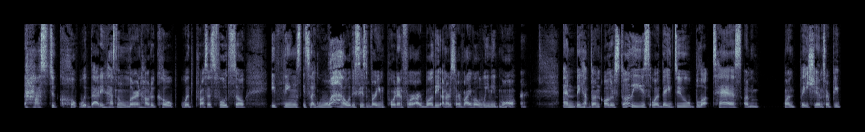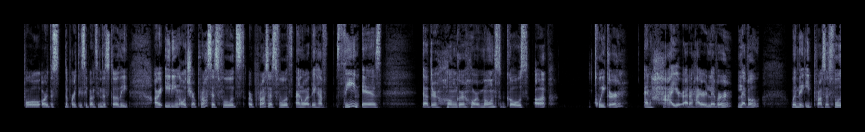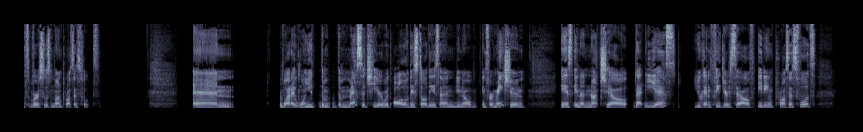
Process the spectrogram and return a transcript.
has to cope with that. It hasn't learned how to cope with processed foods. So it thinks it's like, wow, this is very important for our body and our survival. We need more. And they have done other studies where they do blood tests on when patients or people or the, the participants in the study are eating ultra processed foods or processed foods and what they have seen is that their hunger hormones goes up quicker and higher at a higher level level when they eat processed foods versus non-processed foods and what i want you the, the message here with all of these studies and you know information is in a nutshell that yes, you can feed yourself eating processed foods,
